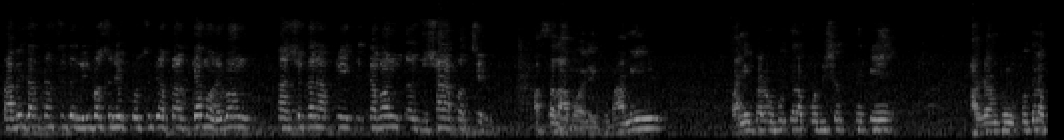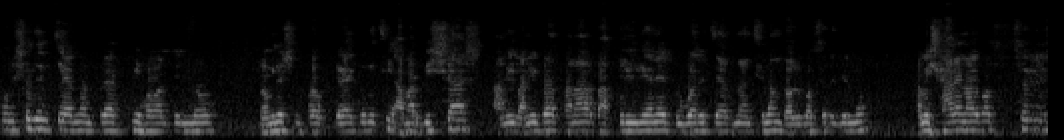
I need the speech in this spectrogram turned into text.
তো আমি জানতে চাচ্ছি যে নির্বাচনী প্রস্তুতি আপনার কেমন এবং সেখানে আপনি কেমন সাড়া পাচ্ছেন? আসসালামু আলাইকুম। আমি বাণীপাড়া উপজেলা পরিষদ থেকে আগামী উপজেলা পরিষদের চেয়ারম্যান প্রার্থী হওয়ার জন্য নমিনেশন ফর্ম ক্রয় করেছি। আমার বিশ্বাস, আমি বাণীপাড়া থানার বাঁকুড় ইউনিয়নের দুবারের চেয়ারম্যান ছিলাম দশ বছরের জন্য। আমি সাড়ে নয় বছরের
